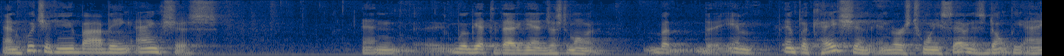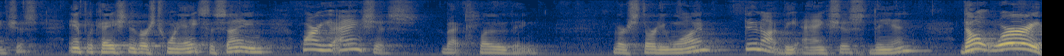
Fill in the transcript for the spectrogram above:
And which of you, by being anxious, and we'll get to that again in just a moment. But the implication in verse 27 is don't be anxious. Implication in verse 28 is the same. Why are you anxious about clothing? Verse 31 do not be anxious then. Don't worry.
